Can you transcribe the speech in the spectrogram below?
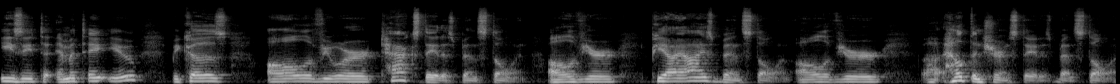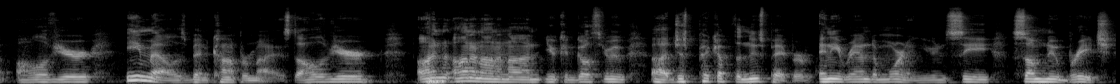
easy to imitate you? Because all of your tax data has been stolen, all of your PII's been stolen, all of your uh, health insurance data has been stolen, all of your email has been compromised, all of your on, on and on and on. You can go through, uh, just pick up the newspaper any random morning. You can see some new breach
